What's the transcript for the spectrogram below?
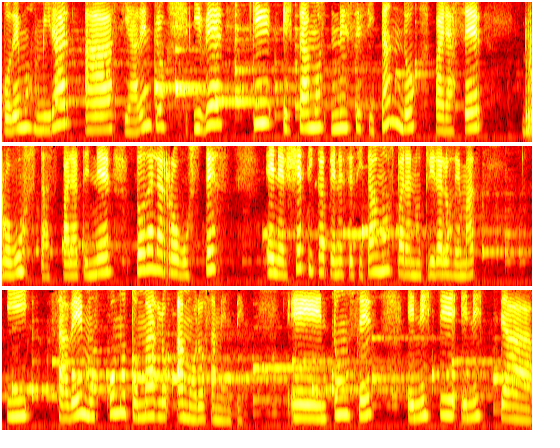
podemos mirar hacia adentro y ver qué estamos necesitando para ser robustas, para tener toda la robustez energética que necesitamos para nutrir a los demás y sabemos cómo tomarlo amorosamente. Entonces, en, este, en esta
